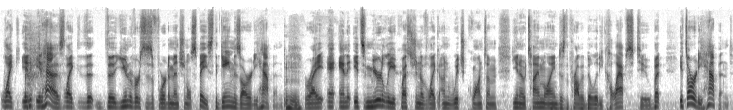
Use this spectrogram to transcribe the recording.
Like it it has like the the universe is a four-dimensional space. The game has already happened. Right? And, and it's merely a question of like on which quantum, you know, timeline does the probability collapse to, but it's already happened.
